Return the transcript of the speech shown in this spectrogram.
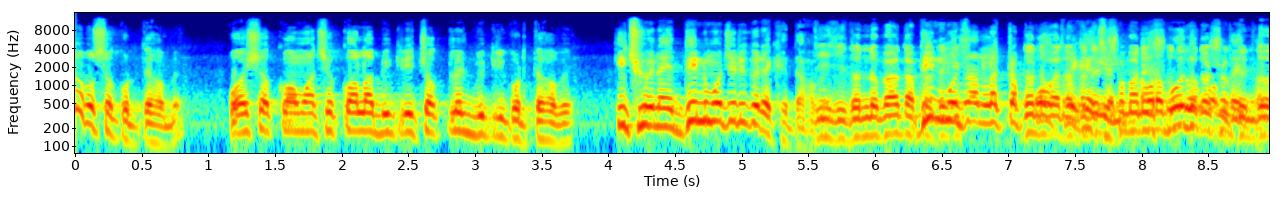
ব্যবসা করতে হবে। পয়সা কম আছে কলা বিক্রি চকলেট বিক্রি করতে হবে। কিছুই নাই দিন মজুরি করে খেতে হবে। জি জি ধন্যবাদ। দিন আপনাদেরকে- একটা ধন্যবাদ আপনাদেরকে রেখেছেন। সম্মানিত আমরা সুধী বৈধ ও দর্শক বৃন্দ,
